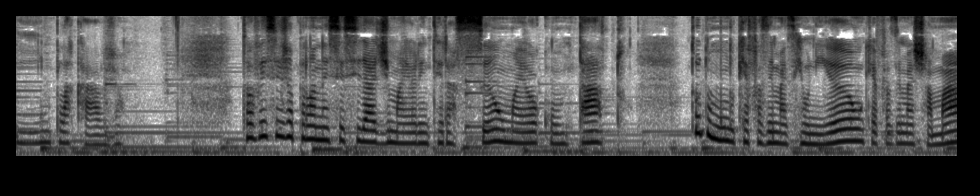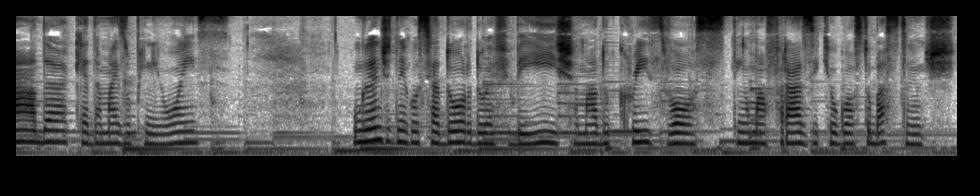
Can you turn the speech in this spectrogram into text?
e implacável. Talvez seja pela necessidade de maior interação, maior contato. Todo mundo quer fazer mais reunião, quer fazer mais chamada, quer dar mais opiniões. Um grande negociador do FBI chamado Chris Voss tem uma frase que eu gosto bastante.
